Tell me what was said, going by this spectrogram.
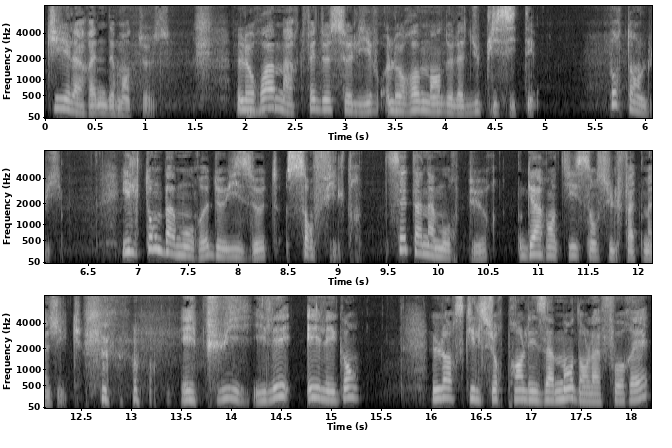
qui est la reine des menteuses. Le roi Marc fait de ce livre le roman de la duplicité. Pourtant lui, il tombe amoureux de Iseult sans filtre. C'est un amour pur, garanti sans sulfate magique. Et puis, il est élégant. Lorsqu'il surprend les amants dans la forêt,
